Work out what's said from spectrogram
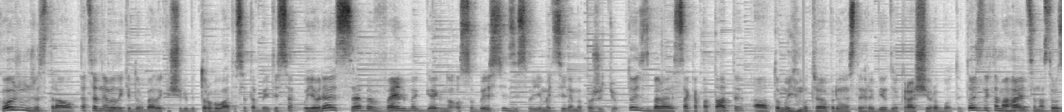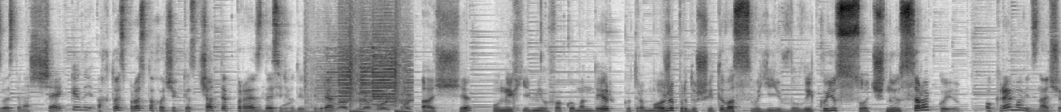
Кожен жестрал, а це невеликі дурбелики, що люблять торгуватися та битися, уявляє з себе вельми гегно особистість зі своїми цілями по життю. Хтось збирає сака патати, а тому йому треба принести грибів для кращої роботи. Хтось з них намагається нас розвести на щекелі, а хтось просто хоче качати прес 10 годин підряд. А ще у них є мілфа-командир, котра може придушити вас своєю великою сочною сракою. Окремо відзначу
